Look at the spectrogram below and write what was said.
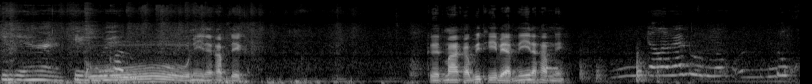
กินเองเลยเก่งโอ้เลยนี่นะครับเด็ก เกิดมากับวิธีแบบนี้นะครับนี่ เจอแล้วดูนกดูโค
